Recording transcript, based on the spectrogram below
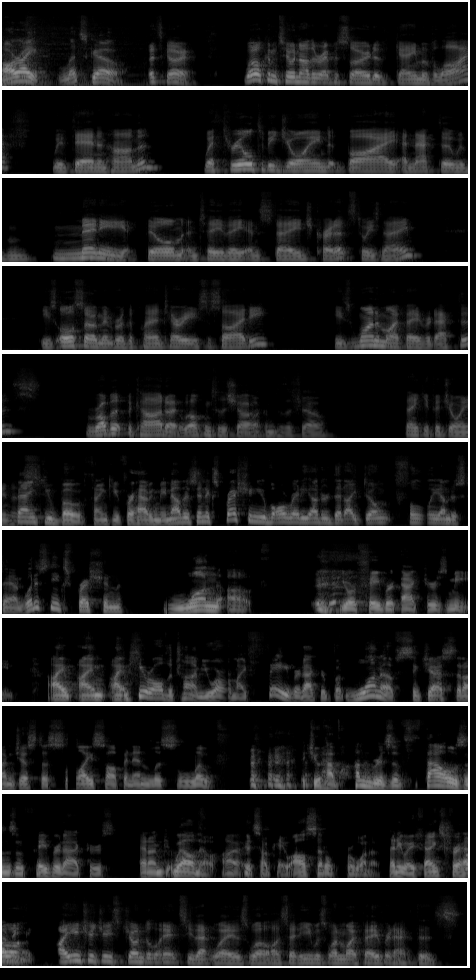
All right, let's go. Let's go. Welcome to another episode of Game of Life with Dan and Harmon. We're thrilled to be joined by an actor with many film and TV and stage credits to his name. He's also a member of the Planetary Society. He's one of my favorite actors, Robert Picardo. Welcome to the show. Welcome to the show. Thank you for joining us. Thank you both. Thank you for having me. Now, there's an expression you've already uttered that I don't fully understand. What is the expression one of your favorite actors mean? I, I'm I'm here all the time. You are my favorite actor, but one of suggests that I'm just a slice off an endless loaf. that you have hundreds of thousands of favorite actors, and I'm well, no, I, it's okay. I'll settle for one of. Anyway, thanks for having Oh, me. I introduced John de Lancie that way as well. I said he was one of my favorite actors.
